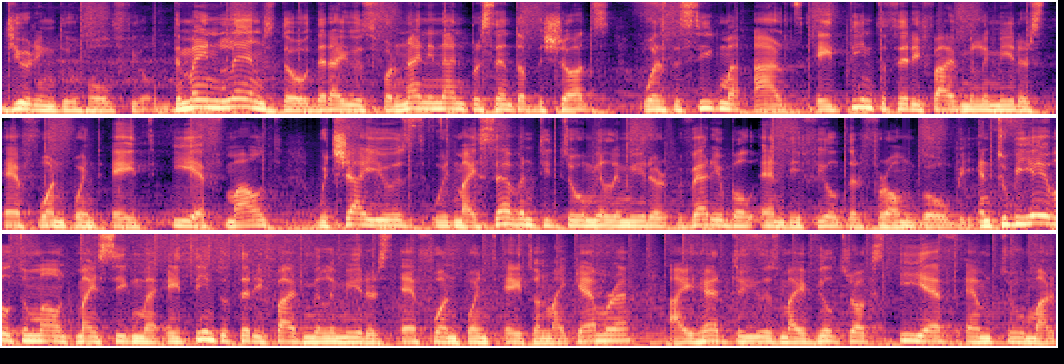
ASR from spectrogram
during the whole film. The main lens though that I used for 99% of the shots was the Sigma Art 18 to 35mm f1.8 EF mount which I used with my 72mm variable ND filter from Gobe. And to be able to mount my Sigma 18 to 35mm f1.8 on my camera, I had to use my Viltrox EF M2 Mark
